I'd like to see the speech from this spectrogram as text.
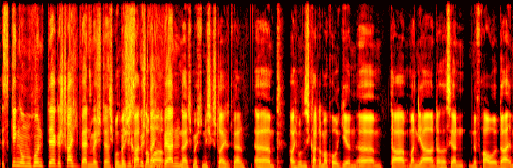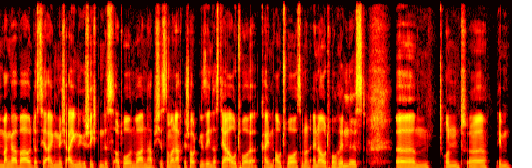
es ging um einen Hund, der gestreichelt werden möchte. Ich muss mich gerade gestreichelt nochmal. werden. Nein, ich möchte nicht gestreichelt werden. Ähm, aber ich muss mich gerade nochmal korrigieren, ähm, da man ja, dass es ja eine Frau da im Manga war und dass ja eigentlich eigene Geschichten des Autoren waren, habe ich jetzt nochmal nachgeschaut und gesehen, dass der Autor kein Autor, sondern eine Autorin ist. Ähm, und äh, eben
